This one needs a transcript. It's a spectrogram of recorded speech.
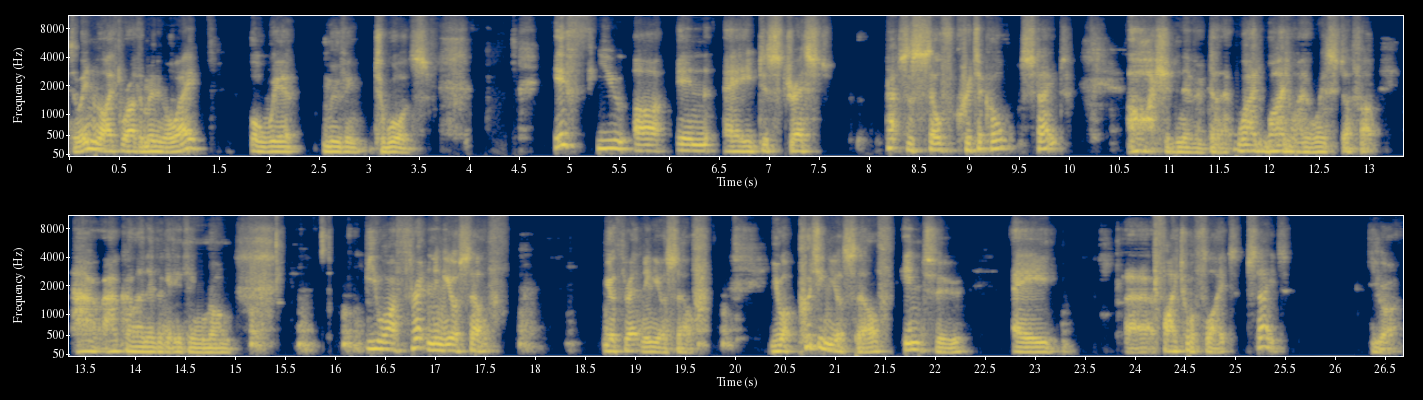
So in life, we're either moving away or we're moving towards. If you are in a distressed, perhaps a self critical state, oh, I should never have done that. Why, why do I always stuff up? How, how can I never get anything wrong? You are threatening yourself. You're threatening yourself. You are putting yourself into a uh, fight or flight state. You're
